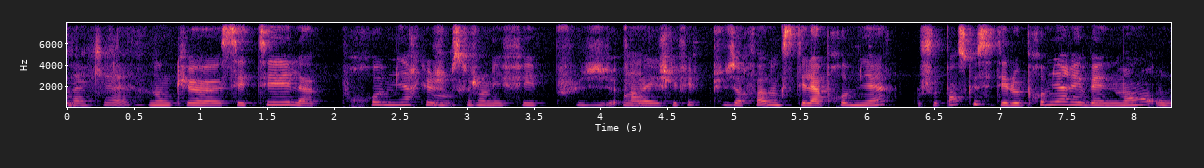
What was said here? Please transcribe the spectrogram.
Laquelle? Donc euh, c'était la première que je, mm. parce que j'en ai fait plusieurs. Enfin, je l'ai fait plusieurs fois, donc c'était la première. Je pense que c'était le premier événement où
